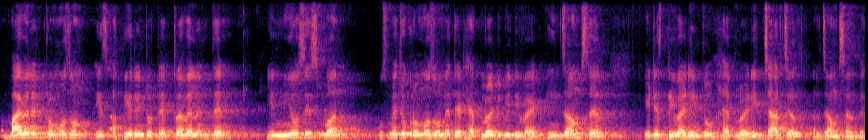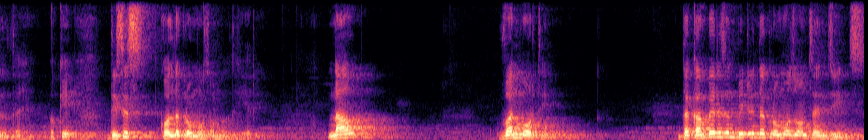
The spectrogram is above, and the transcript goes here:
bivalent chromosome is appear into tetravalent then in meiosis one उसमें जो क्रोमोजोम है दैट हैप्लॉइड भी divide in germ cell it is divide into haploid चार जल जम सेल मिलते हैं okay This is called the chromosomal theory. Now, one more thing. The comparison between the chromosomes and genes.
